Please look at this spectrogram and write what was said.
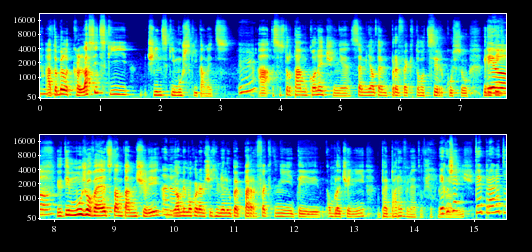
Mhm. A to byl klasický čínský mužský tanec. Mhm. A sestro, tam konečně jsem měl ten prvek toho cirkusu, kdy ty, Jo. kdy ty mužové, co tam tančili, Ano. jo, mimochodem všichni měli úplně perfektní ty oblečení, úplně barevné to všechno Jakože to je právě to,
